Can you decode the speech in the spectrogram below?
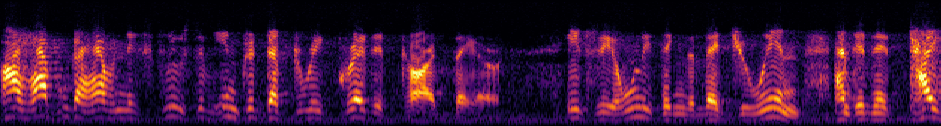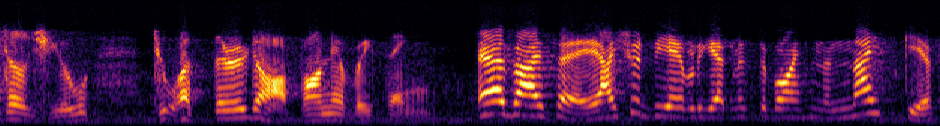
I happen to have an exclusive introductory credit card there. It's the only thing that lets you in, and it entitles you to a third off on everything. As I say, I should be able to get Mr. Boynton a nice gift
